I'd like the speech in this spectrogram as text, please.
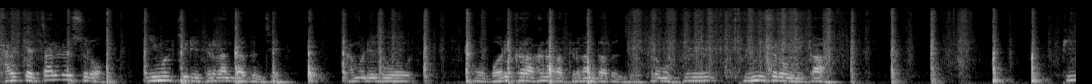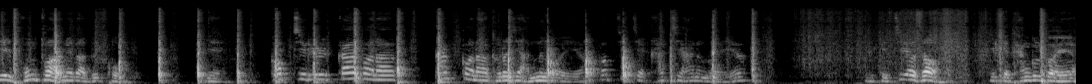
잘게 자를수록 이물질이 들어간다든지 아무래도 뭐 머리카락 하나가 들어간다든지 그러면 불, 불미스러우니까 비닐 봉투 안에다 넣고 예, 껍질을 까거나 깎거나 그러지 않는 거예요. 껍질째 같이 하는 거예요. 이렇게 찧어서 이렇게 담글 거예요.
